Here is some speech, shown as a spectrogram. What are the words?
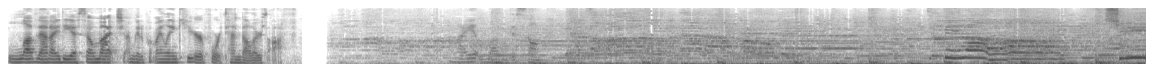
love that idea so much. I'm going to put my link here for $10 off. I love this song. She's crying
